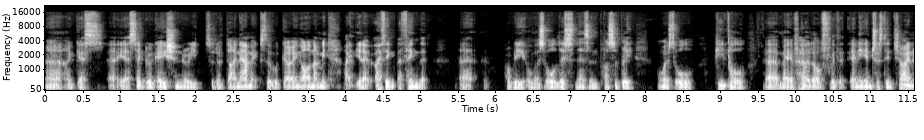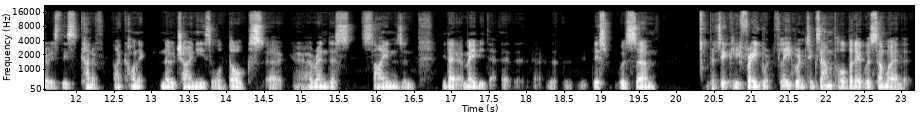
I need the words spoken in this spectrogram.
uh, I guess, uh, yeah, segregationary sort of dynamics that were going on. I mean, I, you know, I think the thing that uh, probably almost all listeners and possibly almost all people uh, may have heard of with any interest in China is these kind of iconic "No Chinese" or "Dogs" uh, horrendous signs, and you know maybe uh, this was um, particularly flagrant, flagrant example, but it was somewhere that you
